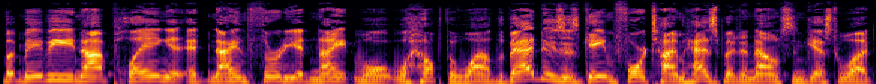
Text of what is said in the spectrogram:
But maybe not playing it at 9.30 at night will, will help the Wild. The bad news is game four time has been announced, and guess what?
